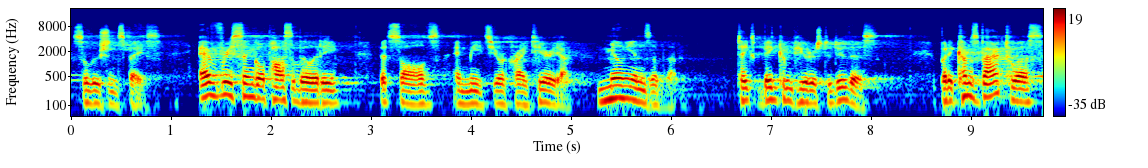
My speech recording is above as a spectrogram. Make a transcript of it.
solution space. Every single possibility that solves and meets your criteria. Millions of them. It takes big computers to do this. But it comes back to us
